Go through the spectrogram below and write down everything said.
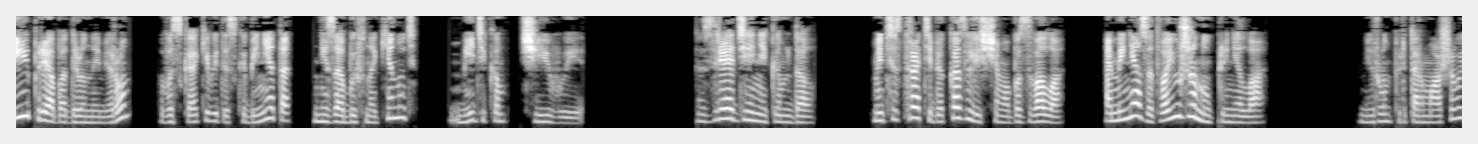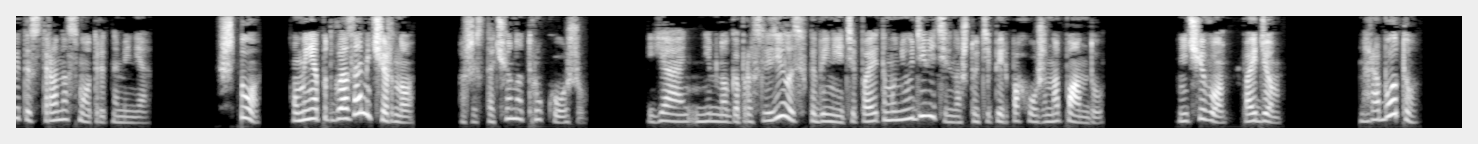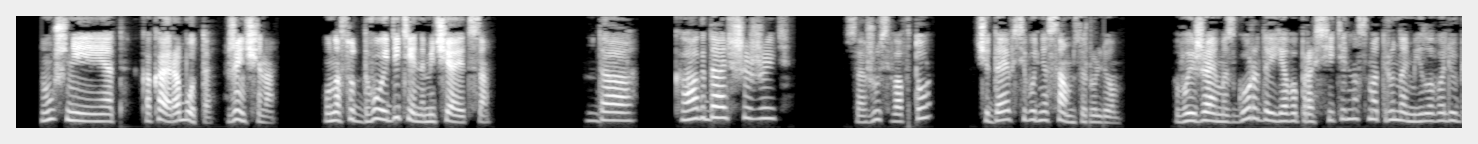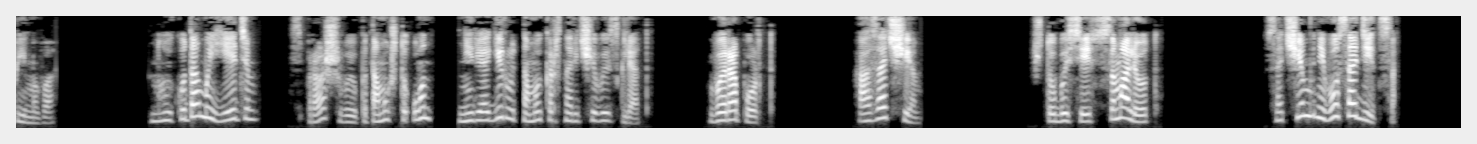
И приободренный Мирон выскакивает из кабинета, не забыв накинуть медикам чаевые. Зря денег им дал. Медсестра тебя козлищем обозвала, а меня за твою жену приняла. Мирон притормаживает и странно смотрит на меня. — Что, у меня под глазами черно? Ожесточенно тру кожу. Я немного прослезилась в кабинете, поэтому неудивительно, что теперь похожа на панду. Ничего, пойдем. На работу? Ну уж нет. Какая работа, женщина? У нас тут двое детей намечается. Да, как дальше жить? Сажусь в авто. Чедаев сегодня сам за рулем. Выезжаем из города, и я вопросительно смотрю на милого любимого. — Ну и куда мы едем? — спрашиваю, потому что он не реагирует на мой красноречивый взгляд. — В аэропорт. — А зачем? — Чтобы сесть в самолет. — Зачем в него садиться?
